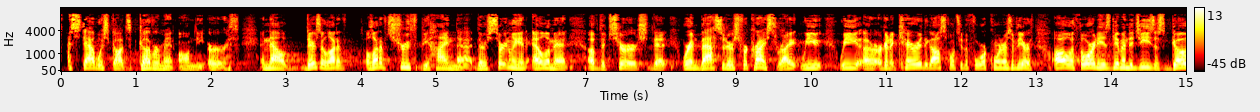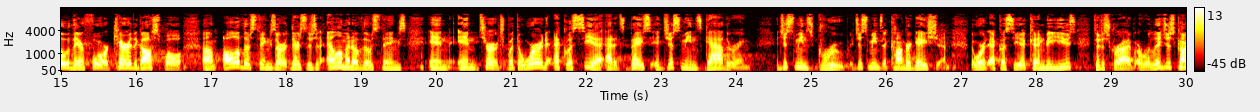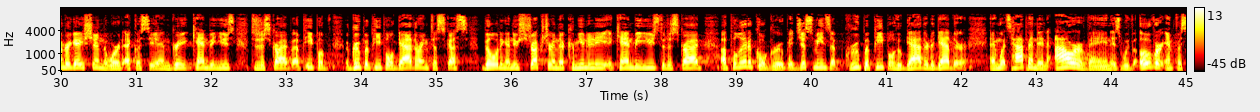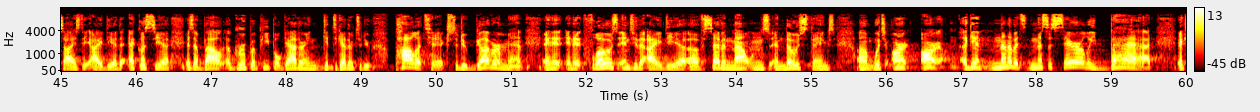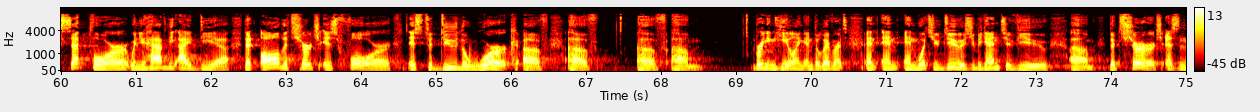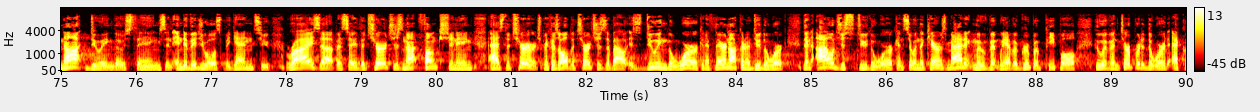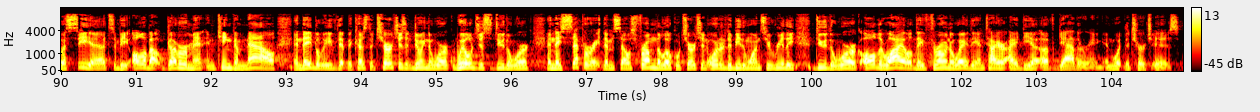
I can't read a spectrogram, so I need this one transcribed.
establish God's government on the earth. And now there's a lot of a lot of truth behind that. There's certainly an element of the church that we're ambassadors for Christ, right? We, we are going to carry the gospel to the four corners of the earth. All authority is given to Jesus. Go, therefore, carry the gospel. Um, all of those things are, there's, there's an element of those things in, in church, but the word ecclesia at its base, it just means gathering. It just means group. It just means a congregation. The word ecclesia can be used to describe a religious congregation. The word ecclesia in Greek can be used to describe a people, a group of people gathering to discuss building a new structure in their community. It can be used to describe a political group. It just means a group of people who gather together. And what's happened in our vein is we've overemphasized the idea that ecclesia is about a group of people gathering get together to do politics, to do government, and it, and it flows into the idea of seven mountains and those things, um, which aren't, aren't, again, none of it's necessarily bad, except for when you have the idea that all the church is for is to do the work of, of, of, um, bringing healing and deliverance. And, and, and what you do is you begin to view um, the church as not doing those things, and individuals begin to rise up and say, the church is not functioning as the church because all the church is about is doing the work. And if they're not going to do the work, then I'll just do the work. And so in the charismatic movement, we have a group of people who have interpreted the word ecclesia to be all about government and kingdom now. And they believe that because the church isn't doing the work, we'll just do the work. And they separate themselves from the local church in order to be the ones who really do the work. All the while, they've thrown away the entire idea of gathering and what the church is.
